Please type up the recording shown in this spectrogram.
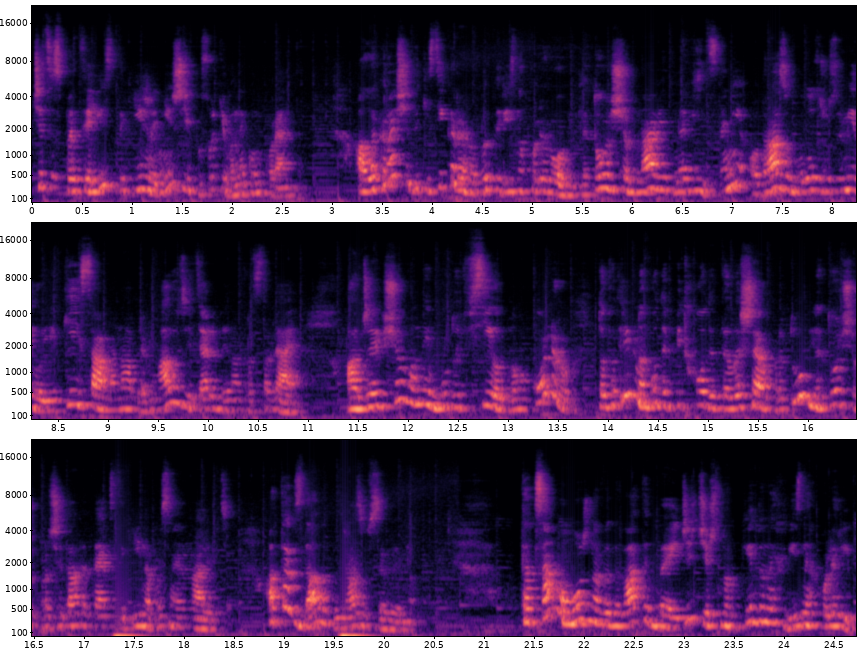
чи це спеціаліст такий же ніші, і по суті вони конкуренти. Але краще такі стікери робити різнокольорові, для того, щоб навіть на відстані одразу було зрозуміло, який саме напрям галузі ця людина представляє. Адже якщо вони будуть всі одного кольору, то потрібно буде підходити лише впритул для того, щоб прочитати текст, який написаний на наліпці. А так здалеку одразу все видно. Так само можна видавати бейджі чи шнурки до них різних кольорів.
